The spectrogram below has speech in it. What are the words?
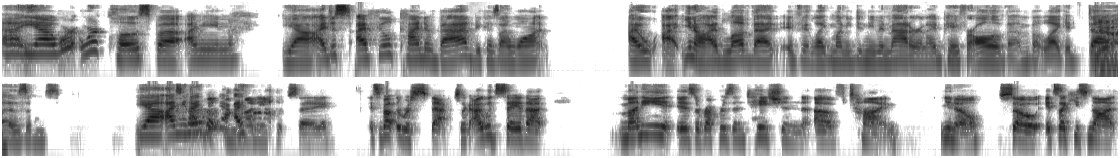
Uh, yeah, we're we're close, but I mean, yeah, I just I feel kind of bad because I want, I, I you know I'd love that if it like money didn't even matter and I'd pay for all of them, but like it Yeah. does, and yeah, I It's mean, I about think I money per se. It's about the respect. Like I would say that money is a representation of time, you know? So it's like he's not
